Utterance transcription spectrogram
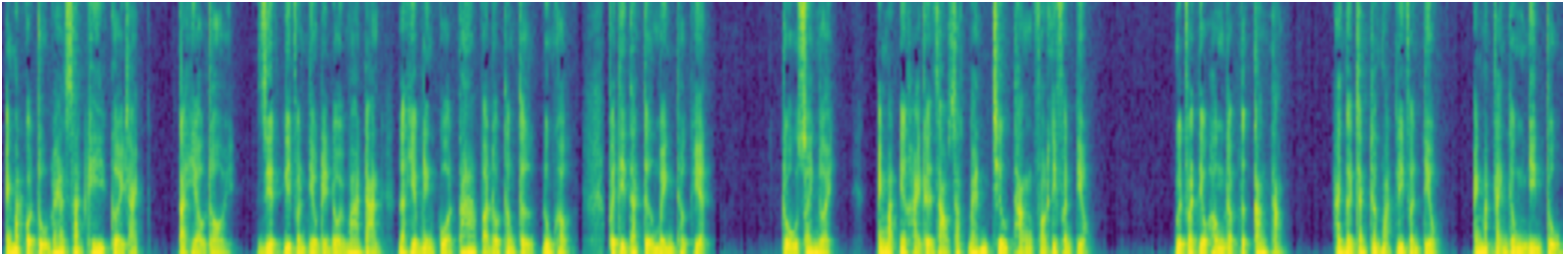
Ánh mắt của trụ lóe sát khí cười lạnh. Ta hiểu rồi, giết Lý Vân Tiêu để đổi ma đạn là hiệp định của ta và Đỗ Thông Tử đúng không? Vậy thì ta tự mình thực hiện. Trụ xoay người, ánh mắt như hải lưỡi rào sắc bén chiếu thẳng vào Lý Vân Tiêu. Nguyệt và Tiểu Hồng lập tức căng thẳng. Hai người chắn trước mặt Lý Vân Tiêu, ánh mắt lạnh lùng nhìn trụ.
